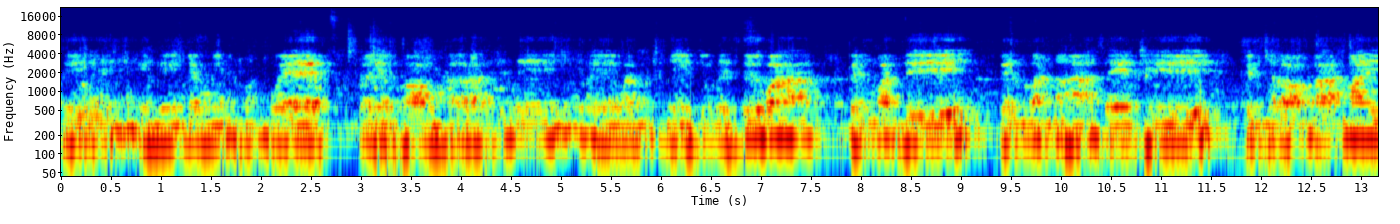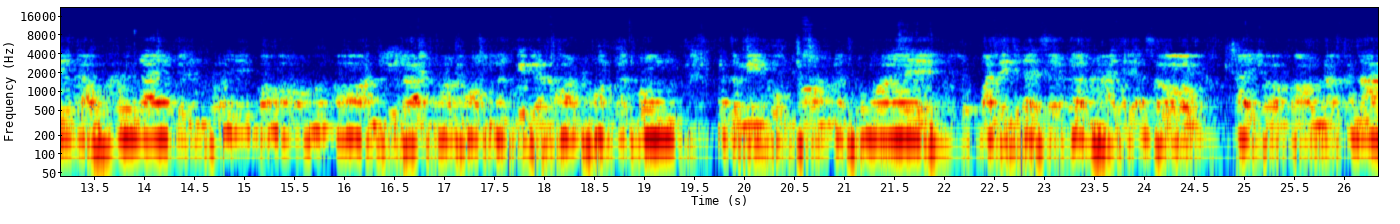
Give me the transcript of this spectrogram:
สีนี่ดังนี้หมันเวทไปเห็นพองอะไรนี้วันนี้จึงได้ซื้อว่า เป็นวันดี เป็นวันมหาเศรษฐีเป็นฉลองบานไม้เจ้าผู้ใหญ่เป็นเผยพรกีฬาห้อนห้องเงินกีฬาห้อนห้องเงินหงก็จะมีภูมิทองเงินห้วยวันนี้จะได้เสด็จเลื่อนหายเสียโศก ใช่โชว์กองลักนา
